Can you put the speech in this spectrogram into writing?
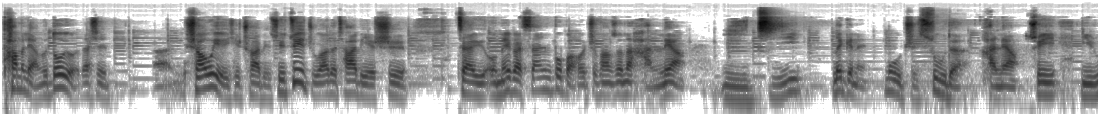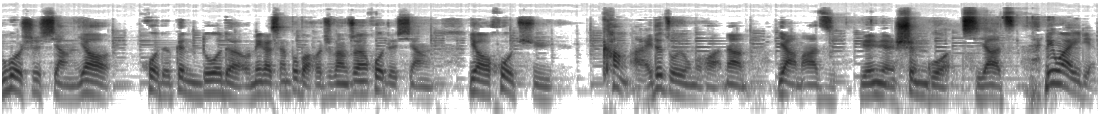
它们两个都有，但是呃稍微有一些差别。所以最主要的差别是在于 omega 三不饱和脂肪酸的含量以及 lignin 木质素的含量。所以你如果是想要获得更多的 omega 三不饱和脂肪酸，或者想要获取抗癌的作用的话，那亚麻籽远远胜过奇亚籽。另外一点，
